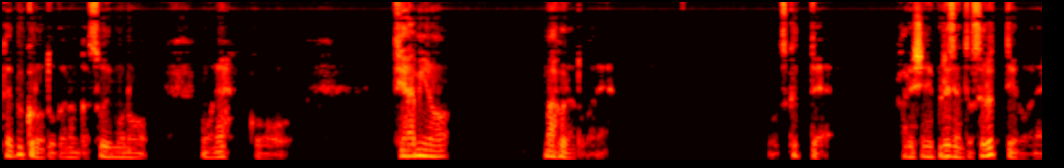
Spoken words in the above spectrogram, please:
手袋とかなんかそういうものをね、こう、手編みのマフラーとかね、作って、彼氏にプレゼントするっていうのがね、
